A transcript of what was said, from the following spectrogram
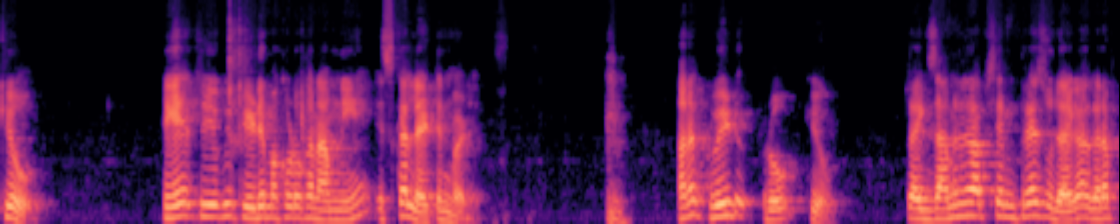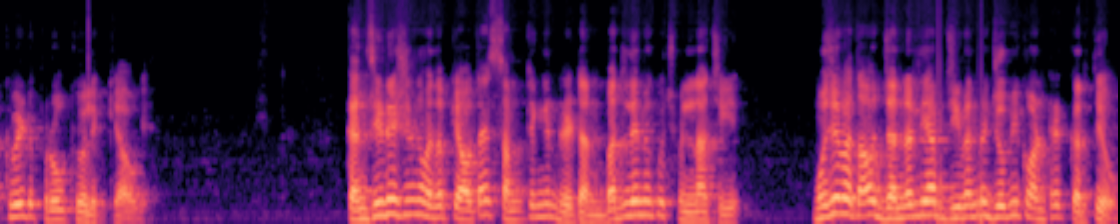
quo ठीक है? तो ये कोई कीड़े मकोड़ों का नाम नहीं है, इसका लैटिन वर्ड है। है ना? क्विड प्रो क्यो तो एग्जामिनर आपसे इंप्रेस हो जाएगा अगर आप क्विड प्रो क्यो लिख के आओगे। कंसिडरेशन का मतलब क्या होता है? समथिंग इन रिटर्न बदले में कुछ मिलना चाहिए। मुझे बताओ जनरली आप जीवन में जो भी कॉन्ट्रैक्ट करते हो,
